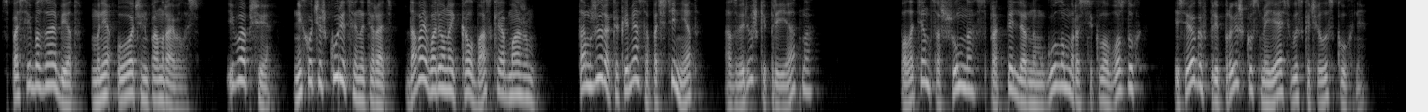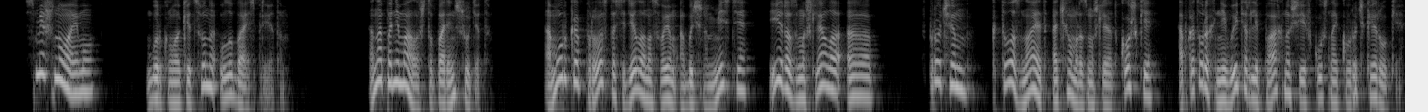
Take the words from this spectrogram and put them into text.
«Спасибо за обед, мне очень понравилось. И вообще, не хочешь курицей натирать? Давай вареной колбаской обмажем. Там жира, как и мяса, почти нет, а зверюшке приятно». Полотенце шумно, с пропеллерным гулом рассекло воздух, и Серега в припрыжку, смеясь, выскочил из кухни. «Смешно ему», – буркнула Кицуна, улыбаясь при этом. Она понимала, что парень шутит. А Мурка просто сидела на своем обычном месте и размышляла о... Впрочем, кто знает, о чем размышляют кошки, об которых не вытерли пахнущие вкусной курочкой руки.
